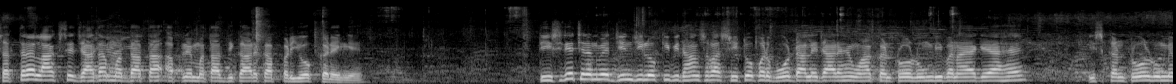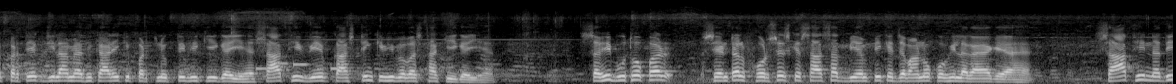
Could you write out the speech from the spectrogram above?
सत्रह लाख से ज़्यादा मतदाता अपने मताधिकार का प्रयोग करेंगे। तीसरे चरण में जिन जिलों की विधानसभा सीटों पर वोट डाले जा रहे हैं वहाँ कंट्रोल रूम भी बनाया गया है। इस कंट्रोल रूम में प्रत्येक जिला में अधिकारी की प्रतिनियुक्ति भी की गई है, साथ ही वेब कास्टिंग की भी व्यवस्था की गई है। सभी बूथों पर सेंट्रल फोर्सेज के साथ साथ बीएमपी के जवानों को भी लगाया गया है। साथ ही नदी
